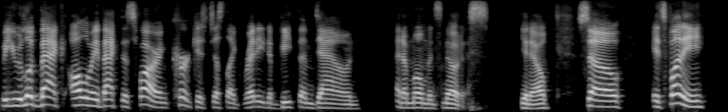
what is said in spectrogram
But you look back all the way back this far, and Kirk is just like ready to beat them down at a moment's notice, you know? So it's funny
